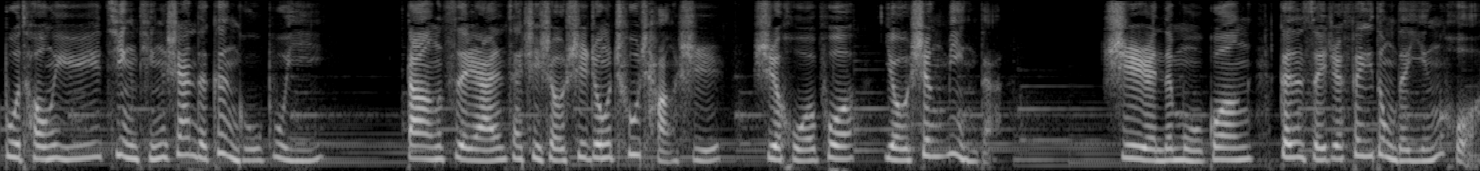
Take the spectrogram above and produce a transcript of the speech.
不同于敬亭山的亘古不移，当自然在这首诗中出场时，是活泼有生命的。诗人的目光跟随着飞动的萤火，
